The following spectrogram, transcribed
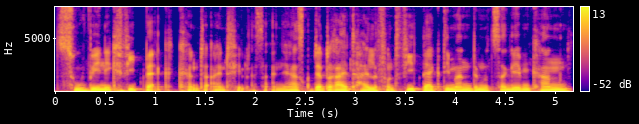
Zu wenig Feedback könnte ein Fehler sein. Ja, es gibt ja drei Teile von Feedback, die man dem Nutzer geben kann.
